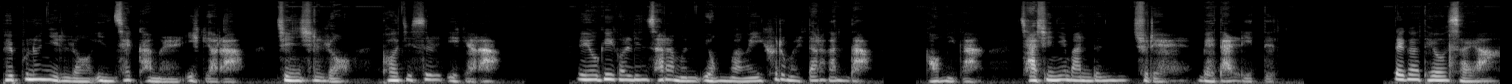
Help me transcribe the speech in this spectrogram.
베푸는 일로 인색함을 이겨라. 진실로 거짓을 이겨라. 애욕이 걸린 사람은 욕망의 흐름을 따라간다. 거미가 자신이 만든 줄에 매달리듯. 때가 되어서야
